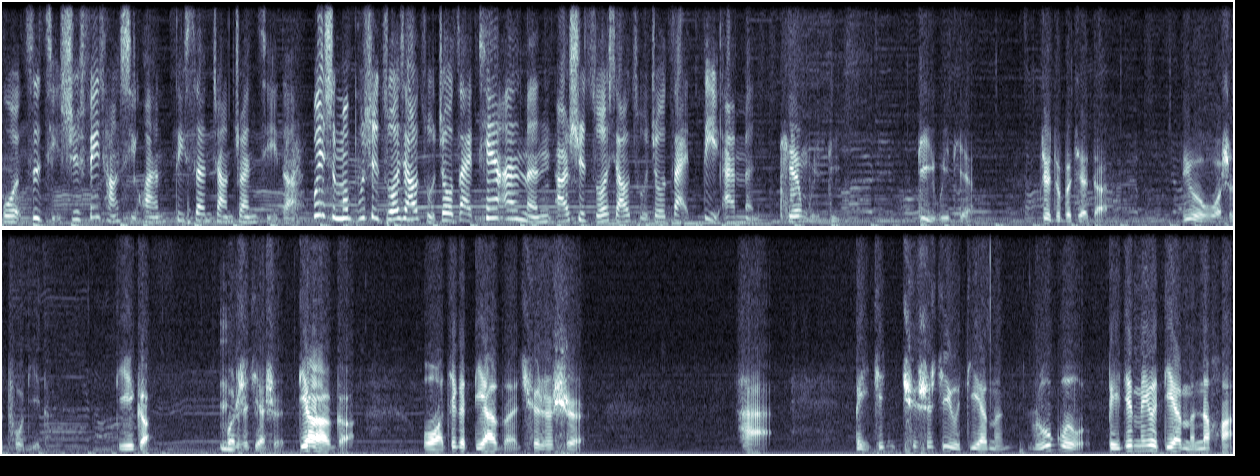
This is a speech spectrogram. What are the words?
我自己是非常喜欢第三张专辑的。为什么不是左小诅咒在天安门，而是左小诅咒在地安门？天为地，地为天，就这么简单。因为我是土地的，第一个，我是解释；第二个，我这个第二门确实是，哎，北京确实就有第二门。如果北京没有第二门的话，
